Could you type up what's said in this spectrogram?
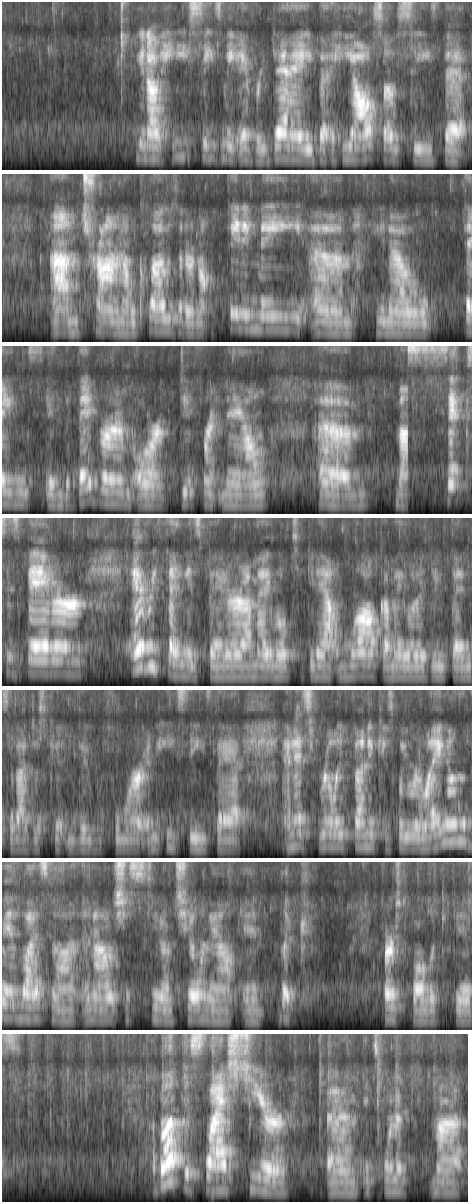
you know, he sees me every day, but he also sees that I'm trying on clothes that are not fitting me. Um, you know, things in the bedroom are different now. Um, my sex is better. Everything is better. I'm able to get out and walk. I'm able to do things that I just couldn't do before, and he sees that. And it's really funny because we were laying on the bed last night, and I was just, you know, chilling out. And look, first of all, look at this. I bought this last year. Um, it's one of my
